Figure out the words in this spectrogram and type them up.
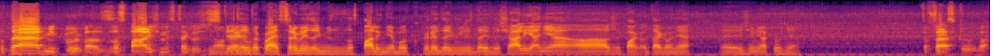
Po termin, kurwa, zaspaliśmy z tego No, wszystkiego. widać dokładnie, serio coś mi zaspali, nie? Bo kukurydzę mi tutaj zasiali, a nie, a rzepak, tego, nie? E, Ziemniaków nie. To fest, kurwa.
